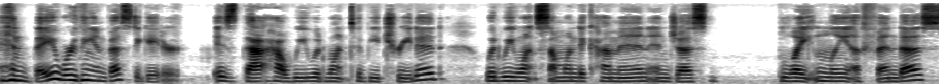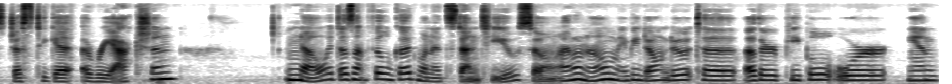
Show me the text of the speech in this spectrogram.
and they were the investigator, is that how we would want to be treated? Would we want someone to come in and just blatantly offend us just to get a reaction? no, it doesn't feel good when it's done to you. So I don't know, maybe don't do it to other people or and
